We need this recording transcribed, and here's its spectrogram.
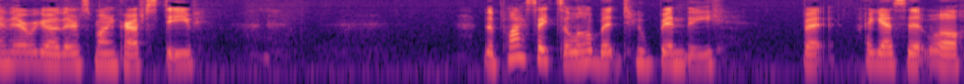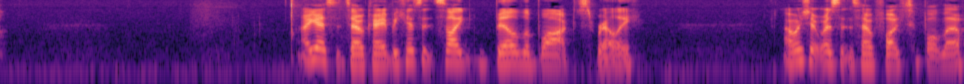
And there we go, there's Minecraft Steve. The plastic's a little bit too bendy, but I guess it will... I guess it's okay because it's like build the blocks, really. I wish it wasn't so flexible though.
